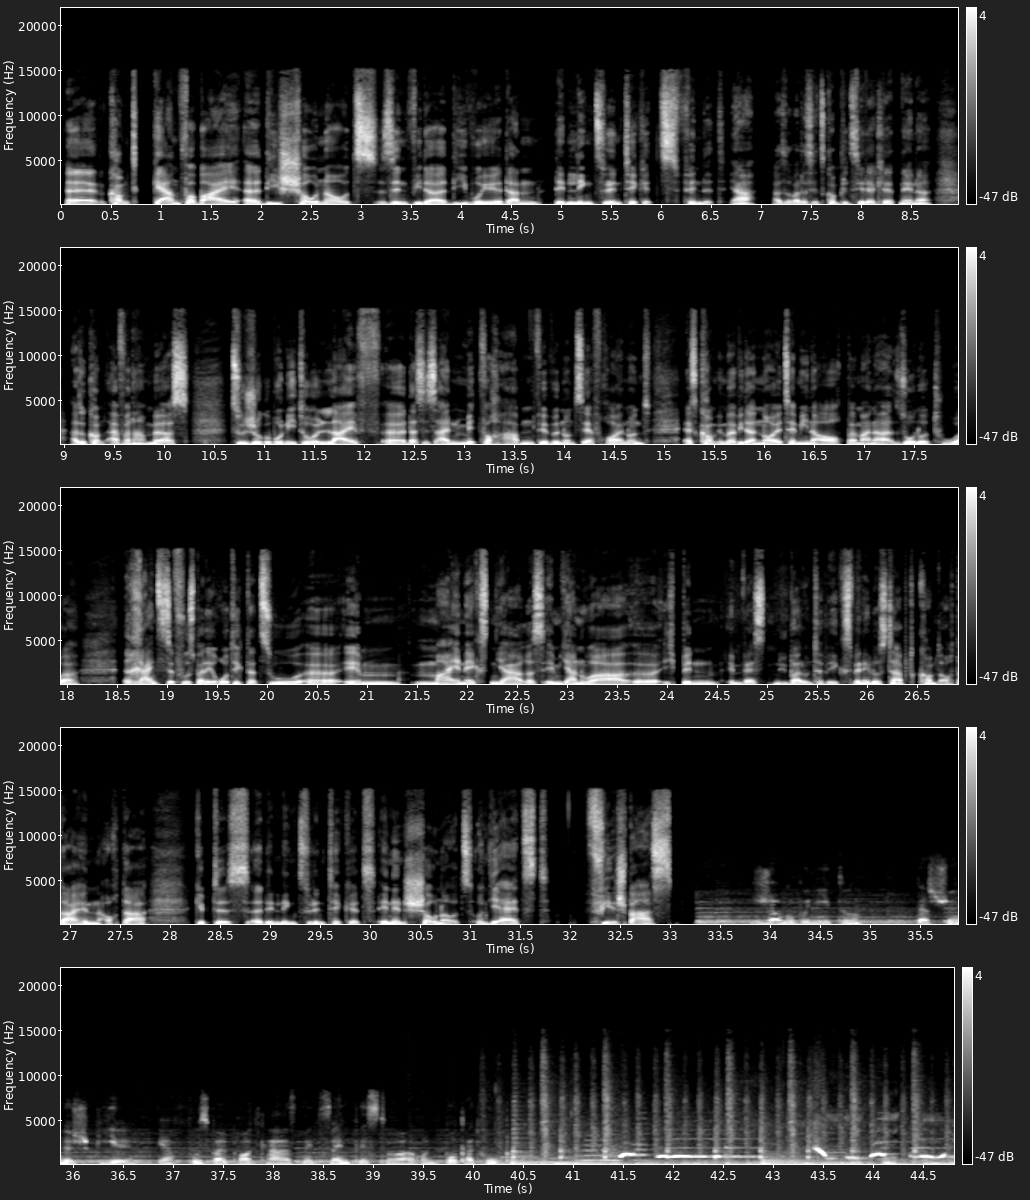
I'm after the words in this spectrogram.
äh, kommt gern vorbei. Äh, die Show Notes sind wieder die, wo ihr dann den Link zu den Tickets findet. Ja, also war das jetzt kompliziert erklärt? Nee, ne? Also kommt einfach nach Mörs zu Jogo Bonito live. Äh, das ist ein Mittwochabend. Wir würden uns sehr freuen. Und es kommen immer wieder neue Termine auch bei meiner Solo-Tour. Reinste Fußballerotik dazu äh, im Mai nächsten Jahres, im Januar. Äh, ich bin im Westen überall unterwegs. Wenn ihr Lust habt, kommt auch dahin. Auch da gibt es den Link zu den Tickets in den Show Notes. Und jetzt viel Spaß. Jogo Bonito das schöne Spiel, der Fußball-Podcast mit Sven Pistor und Burkhard Hupe.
